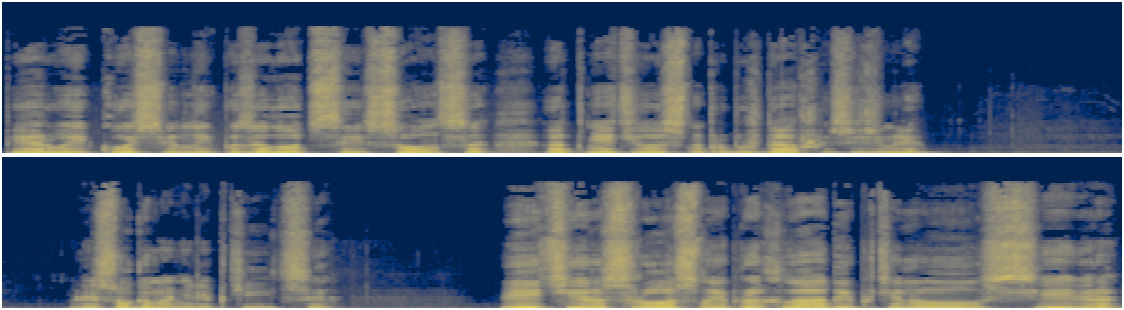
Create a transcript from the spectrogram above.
Первые косвенные позолотцы солнца отметилось на пробуждавшейся земле. В лесу гомонили птицы. Ветер с росной прохладой потянул с севера,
